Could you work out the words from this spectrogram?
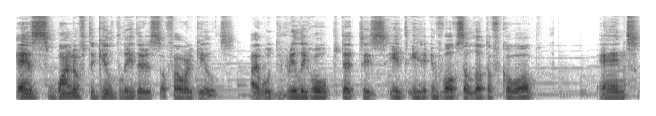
as one of the guild leaders of our guild, I would really hope that is it, it involves a lot of co-op and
